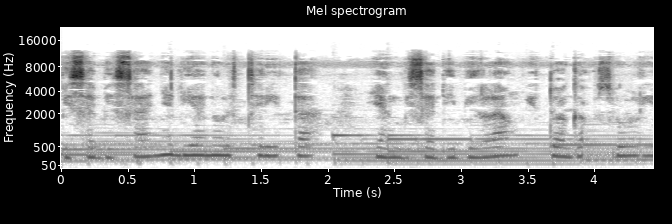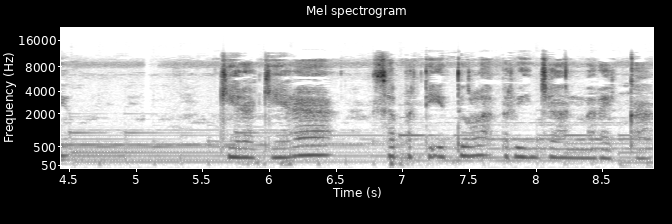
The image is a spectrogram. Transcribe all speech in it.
bisa-bisanya dia nulis cerita yang bisa dibilang itu agak sulit. Kira-kira seperti itulah perbincangan mereka.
